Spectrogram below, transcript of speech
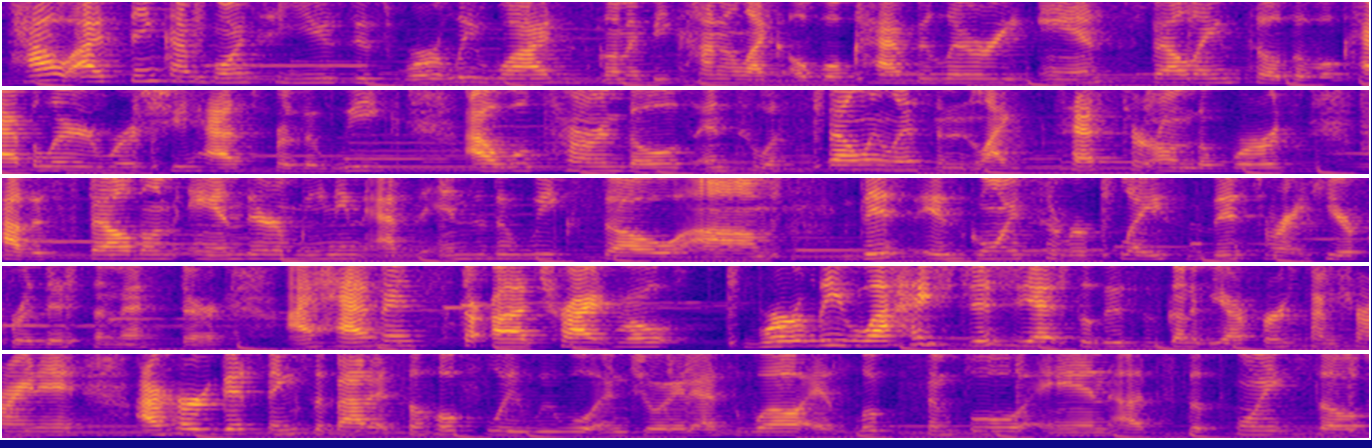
How I think I'm going to use this Wordly Wise is going to be kind of like a vocabulary and spelling. So the vocabulary words she has for the week, I will turn those into a spelling list and like test her on the words, how to spell them and their meaning at the end of the week. So um, this is going to replace this right here for this semester. I haven't uh, tried Wordly Wise just yet, so this is gonna be our first time trying it. I heard good things about it, so hopefully we will enjoy it as well. It looks simple and uh, to the point, so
